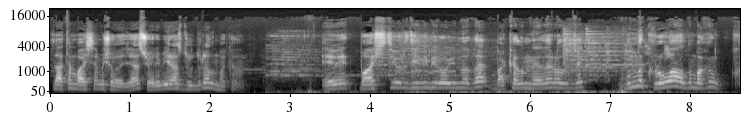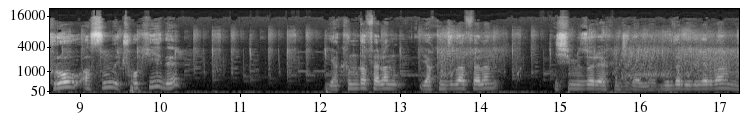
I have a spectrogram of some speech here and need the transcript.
zaten başlamış olacağız. Şöyle biraz durduralım bakalım. Evet başlıyoruz yeni bir oyuna da. Bakalım neler olacak. Bununla Crow'u aldım. Bakın Crow aslında çok iyi de yakında falan yakıncılar falan işimiz zor yakıncılarla. Burada birileri var mı?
